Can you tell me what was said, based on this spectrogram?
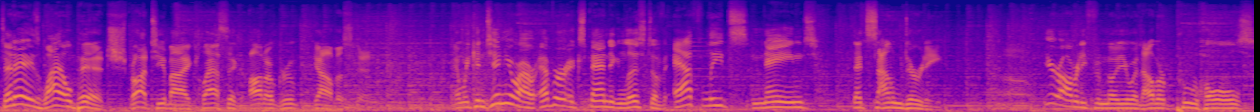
Today's Wild Pitch brought to you by Classic Auto Group Galveston. And we continue our ever expanding list of athletes' names that sound dirty. You're already familiar with Albert Pujols,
